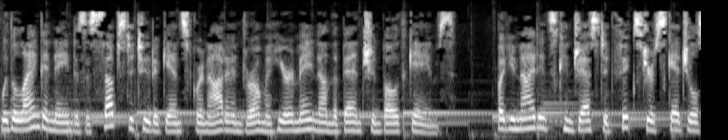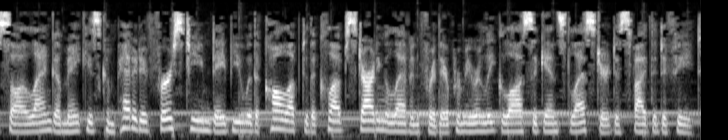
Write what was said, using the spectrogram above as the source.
With Elanga named as a substitute against Granada and Roma he remained on the bench in both games. But United's congested fixture schedule saw Elanga make his competitive first-team debut with a call-up to the club's starting 11 for their Premier League loss against Leicester despite the defeat.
